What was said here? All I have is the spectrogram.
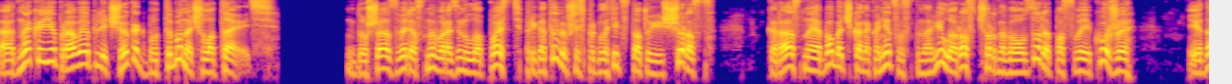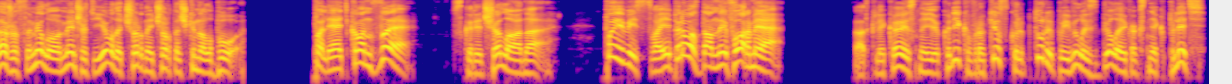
Однако её правое плечо как будто бы начало таять. Душа зверя снова разинула пасть, приготовившись проглотить статую ещё раз. Красная бабочка наконец остановила рост чёрного узора по своей коже и даже сумела уменьшить его до чёрной чёрточки на лбу. «Блядь, Конзе!» — вскричала она. «Появись в своей первозданной форме!» Откликаясь на её крик, в руке скульптуры появилась белая как снег плеть,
